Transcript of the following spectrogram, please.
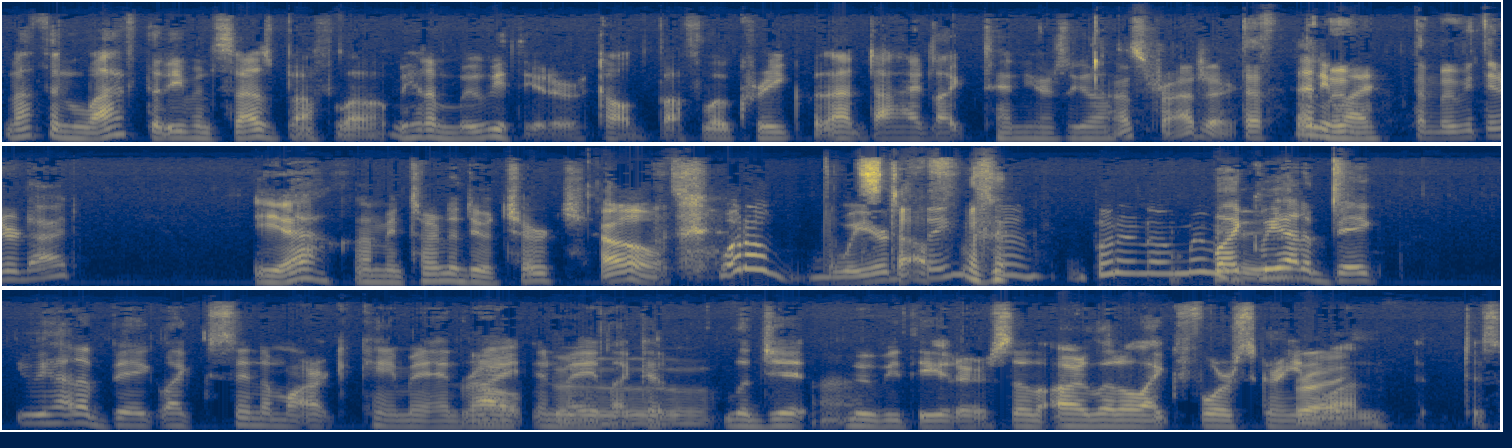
nothing left that even says Buffalo. We had a movie theater called Buffalo Creek, but that died like ten years ago. That's tragic. The, the Anyway. the movie theater died. Yeah, I mean, turned into a church. Oh, what a weird tough. thing to put in a movie. Like we had a big, we had a big like Cinemark came in right Oh, and made like a legit movie theater. So our little like four screen Right. one, dis-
